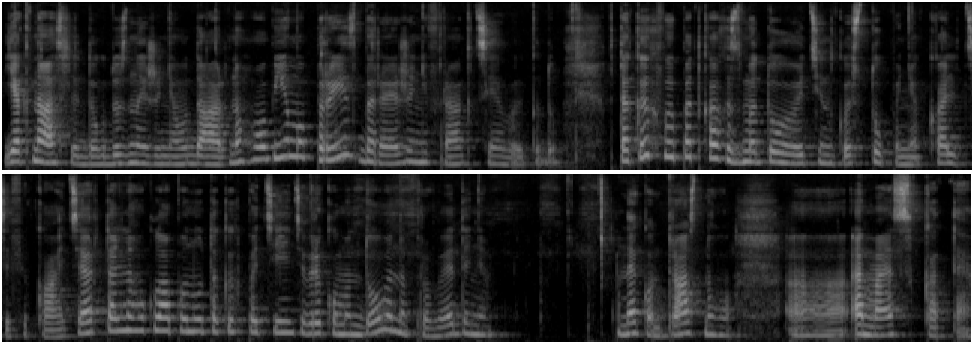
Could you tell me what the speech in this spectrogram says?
як наслідок до зниження ударного об'єму при збереженні фракції викиду. В таких випадках з метою оцінки ступеня кальцифікації артального клапану у таких пацієнтів рекомендовано проведення неконтрастного МС-КТ.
